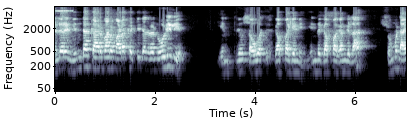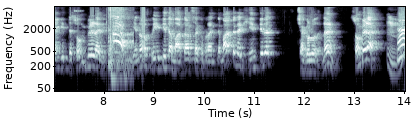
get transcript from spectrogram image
ಎಲ್ಲರ ನಿಂದ ಕಾರ್ಬಾರ ಮಾಡಕ್ ಹತ್ತಿದೆ ಅಂದ್ರ ನೋಡಿಲಿ. ಎಂಟ್ ದಿವ್ಸ ಅವತ್ತು ಗಪ್ಪಾಗೇನಿ ಹಿಂದ ಗಪ್ಪಾಗಂಗಿಲ್ಲ. ಸುಮ್ಮನೆ ನಾಯಿಗಿತ್ತ ಸುಮ್ ಬೀಳಲಿ. ಏನೋ ಪ್ರೀತಿದ ಮಾತಾಡ್ಸಕ್ ಬರಂತೆ. ಮಾತಾಡ ಹೆಂತಿರ ಜಗಳೋದನ? ಸೊಮ್ ಬೀಳ. ಹಾ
